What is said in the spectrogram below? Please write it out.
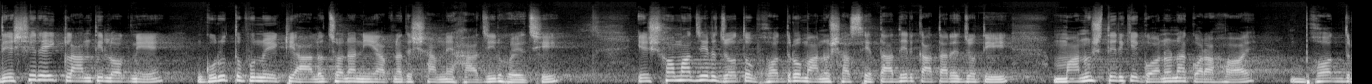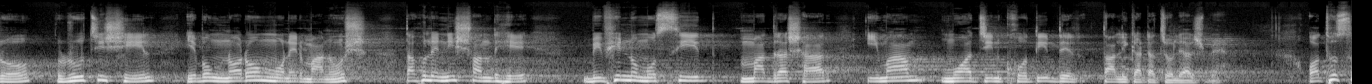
দেশের এই ক্লান্তি লগ্নে গুরুত্বপূর্ণ একটি আলোচনা নিয়ে আপনাদের সামনে হাজির হয়েছি। এ সমাজের যত ভদ্র মানুষ আছে, তাদের কাতারে যদি মানুষদেরকে গণনা করা হয়, ভদ্র, রুচিশীল এবং নরম মনের মানুষ, তাহলে নিঃসন্দেহে বিভিন্ন মসজিদ, মাদ্রাসার ইমাম, মুয়াজ্জিন, খতিবদের তালিকাটা চলে আসবে। অথচ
